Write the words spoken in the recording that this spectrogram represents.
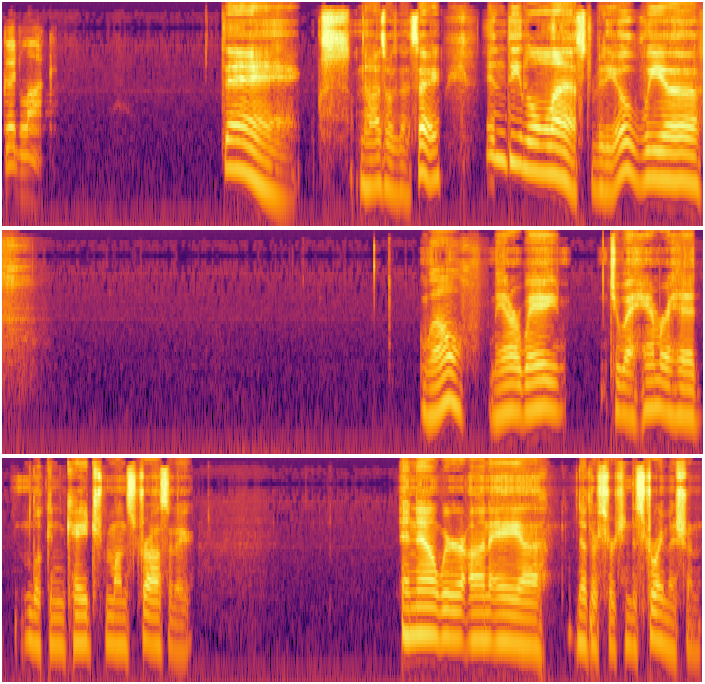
Good luck. Thanks. Now, as I was going to say, in the last video, we, uh... Well, made our way to a hammerhead-looking caged monstrosity. And now we're on a, uh, another search and destroy mission.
